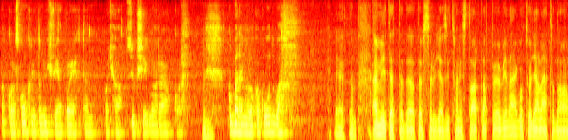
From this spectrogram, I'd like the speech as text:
akkor az konkrétan ügyfélprojekten, hogyha szükség van rá, akkor, uh-huh. akkor belenyúlok a kódba. Értem. Említetted többször ugye az itthoni startup világot, hogyan látod a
